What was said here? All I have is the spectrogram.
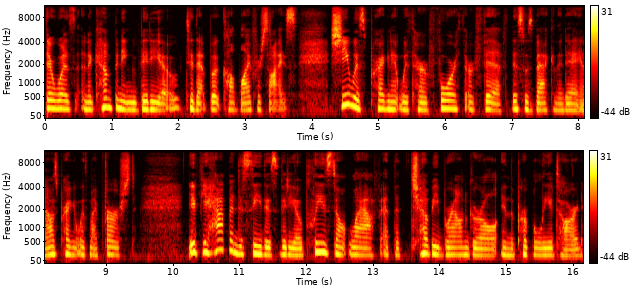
There was an accompanying video to that book called Life or Size. She was pregnant with her fourth or fifth. This was back in the day, and I was pregnant with my first. If you happen to see this video, please don't laugh at the chubby brown girl in the purple leotard.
